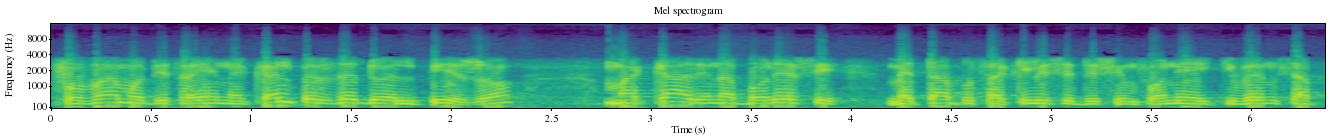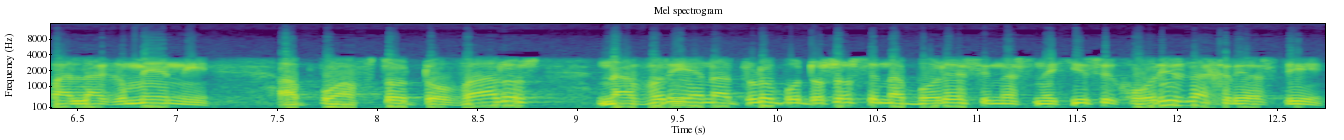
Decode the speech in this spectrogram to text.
φοβάμαι ότι θα είναι κάλπες. Δεν το ελπίζω. Μακάρι να μπορέσει μετά που θα κλείσει τη συμφωνία η κυβέρνηση απαλλαγμένη από αυτό το βάρος να βρει έναν τρόπο τόσο ώστε να μπορέσει να συνεχίσει χωρίς να χρειαστεί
